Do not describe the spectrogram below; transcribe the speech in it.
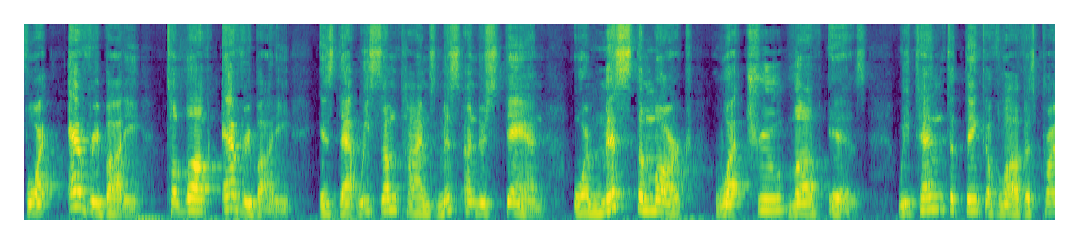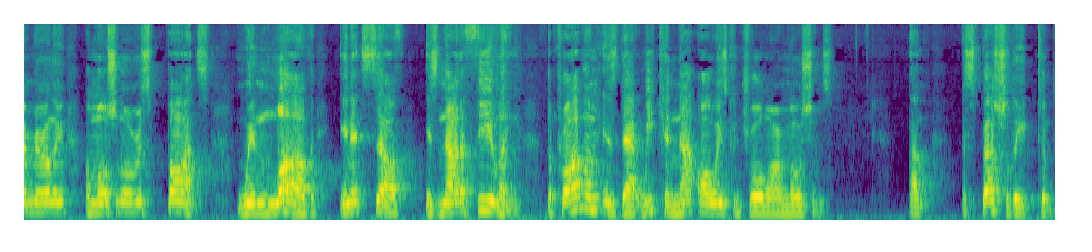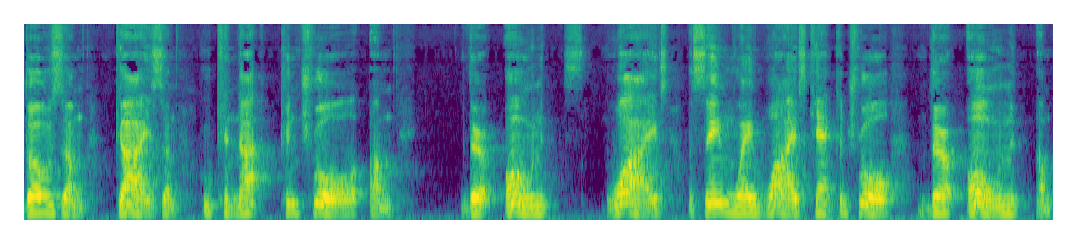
for everybody to love everybody is that we sometimes misunderstand or miss the mark what true love is. We tend to think of love as primarily emotional response when love in itself is not a feeling. The problem is that we cannot always control our emotions, um, especially to those um, guys um, who cannot control um, their own wives the same way wives can't control their own um,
